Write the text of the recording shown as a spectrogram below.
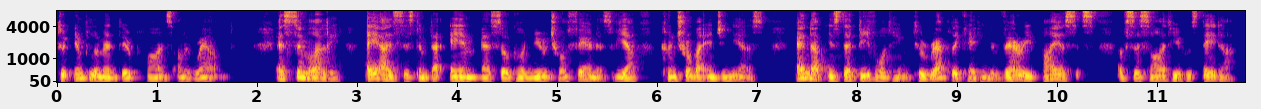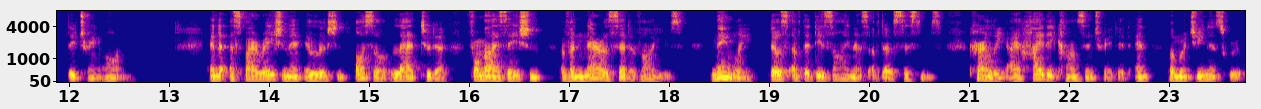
to implement their plans on the ground. And similarly, AI systems that aim at so-called neutral fairness via control by engineers end up instead defaulting to replicating the very biases of society whose data they train on. And the aspiration and illusion also led to the formalization of a narrow set of values namely those of the designers of those systems, currently a highly concentrated and homogeneous group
